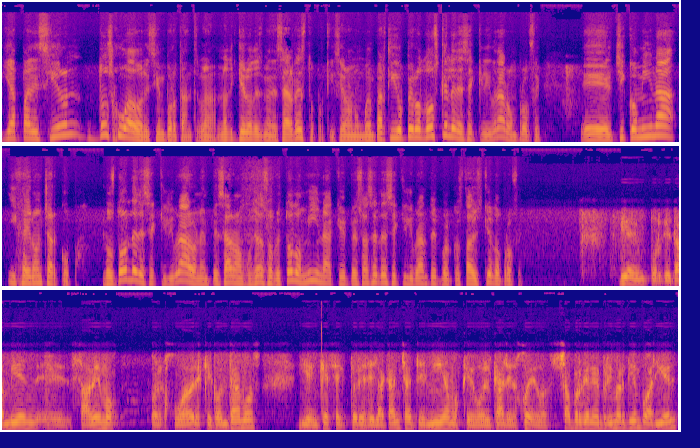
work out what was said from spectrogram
Y aparecieron dos jugadores importantes. Bueno, no quiero desmerecer al resto porque hicieron un buen partido, pero dos que le desequilibraron, profe. El Chico Mina y Jairón Charcopa. Los dos le desequilibraron, empezaron a funcionar, sobre todo Mina, que empezó a ser desequilibrante por el costado izquierdo, profe. Bien, porque también eh, sabemos con los jugadores que contamos y en qué sectores de la cancha teníamos que volcar el juego. Ya porque en el primer tiempo Ariel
